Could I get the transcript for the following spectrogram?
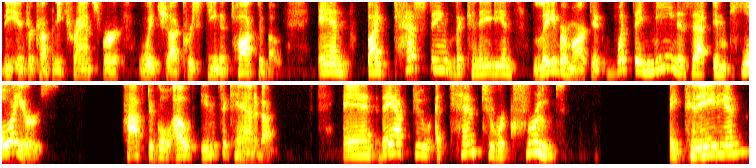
the intercompany transfer, which uh, Cristina talked about. And by testing the Canadian labor market, what they mean is that employers have to go out into Canada and they have to attempt to recruit a Canadian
